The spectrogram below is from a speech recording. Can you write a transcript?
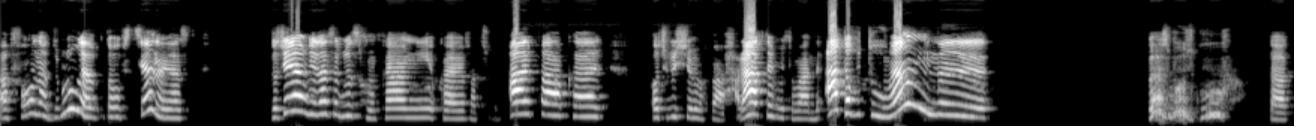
iPhone'a druga, to oficjalne jest. Docieram relacje z smokami, okej, okay, alfa, okej. Okay. Oczywiście chyba charakter wirtualny. A to wirtualny! Bez mózgów. Tak.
